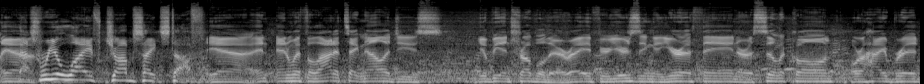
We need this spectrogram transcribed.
Yeah. That's real life job site stuff. Yeah, and, and with a lot of technologies, you'll be in trouble there, right? If you're using a urethane or a silicone or a hybrid,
